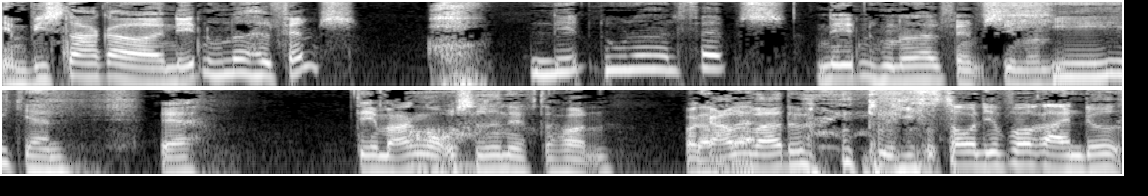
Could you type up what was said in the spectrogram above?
Jamen, vi snakker 1990. 1990. 1990, Simon. Shit, Jan. Ja, det er mange oh. år siden efterhånden. Hvor Hvad- gammel var du? Jeg står lige på at regne det ud.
